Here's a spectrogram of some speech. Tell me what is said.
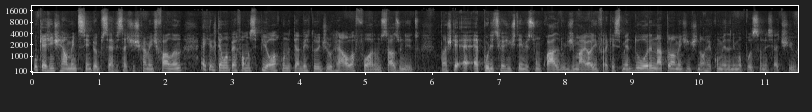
O que a gente realmente sempre observa estatisticamente falando é que ele tem uma performance pior quando tem abertura de juro real lá fora, nos Estados Unidos. Então acho que é, é por isso que a gente tem visto um quadro de maior enfraquecimento do ouro e naturalmente a gente não recomenda nenhuma posição nesse ativo.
